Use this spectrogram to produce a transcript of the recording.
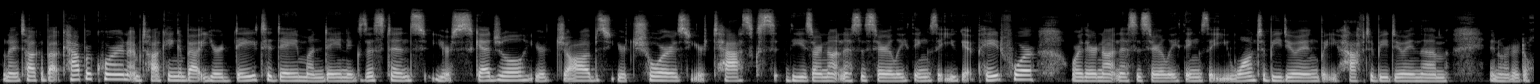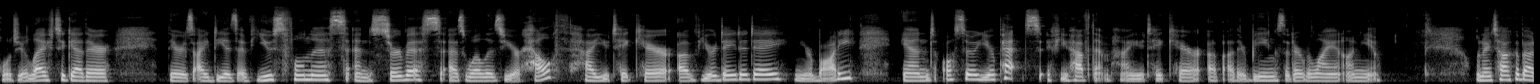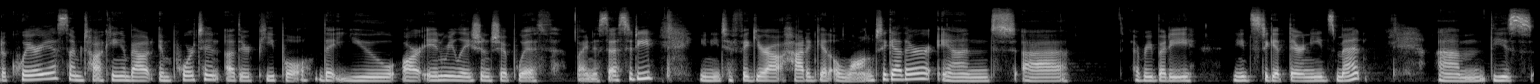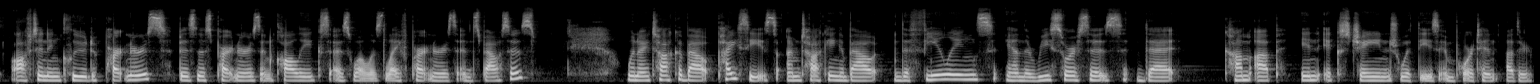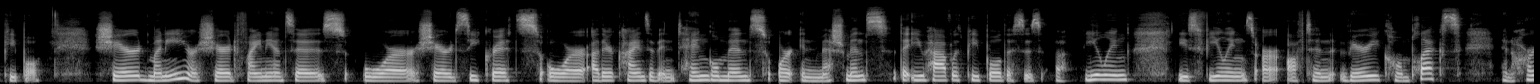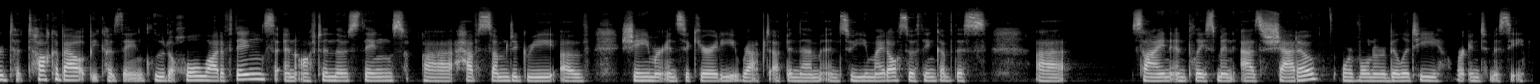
When I talk about Capricorn, I'm talking about your day to day mundane existence, your schedule, your jobs, your chores, your tasks. These are not necessarily things that you get paid for, or they're not necessarily things that you want to be doing, but you have to be doing them in order to hold your life together. There's ideas of usefulness and service, as well as your health, how you take care of your day to day, your body, and also your pets, if you have them, how you take care of other beings that are reliant on you. When I talk about Aquarius, I'm talking about important other people that you are in relationship with by necessity. You need to figure out how to get along together, and uh, everybody needs to get their needs met. Um, these often include partners, business partners, and colleagues, as well as life partners and spouses. When I talk about Pisces, I'm talking about the feelings and the resources that come up in exchange with these important other people. Shared money or shared finances or shared secrets or other kinds of entanglements or enmeshments that you have with people. This is a feeling. These feelings are often very complex and hard to talk about because they include a whole lot of things, and often those things uh, have some degree of shame or insecurity wrapped up in them. And so you might also think of this. Uh, sign and placement as shadow or vulnerability or intimacy.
